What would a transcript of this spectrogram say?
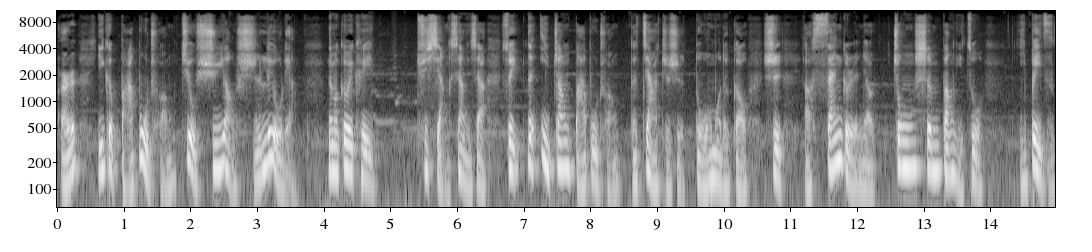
而一个拔步床就需要十六两，那么各位可以去想象一下，所以那一张拔步床的价值是多么的高，是啊，三个人要终身帮你做一辈子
